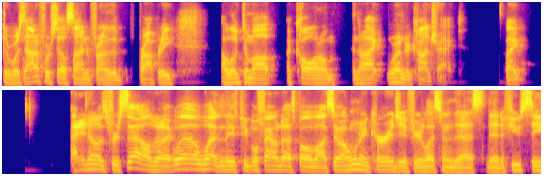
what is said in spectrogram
There was not a for sale sign in front of the property. I looked them up. I called them, and they're like, "We're under contract." like I didn't know it was for sale. They're like, well, what? And these people found us, blah, blah, blah. So I want to encourage you, if you're listening to this, that if you see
